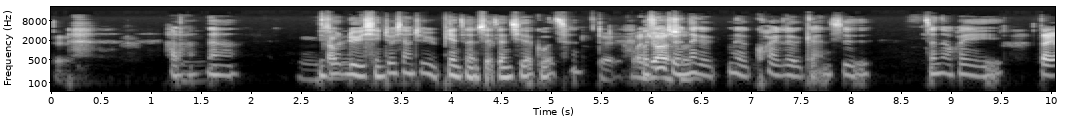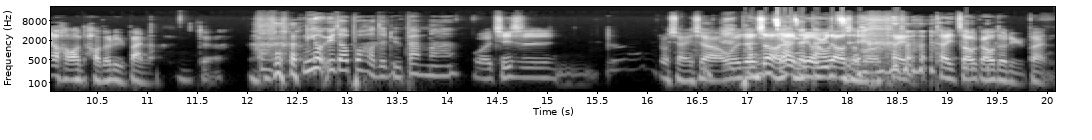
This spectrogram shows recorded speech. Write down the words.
对，好了，那你说旅行就像去变成水蒸气的过程。对，我真的觉得那个那个快乐感是真的会，但要好好的旅伴啊。对啊、哦，你有遇到不好的旅伴吗？我其实。我想一下，我人生好像也没有遇到什么 太太糟糕的旅伴。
